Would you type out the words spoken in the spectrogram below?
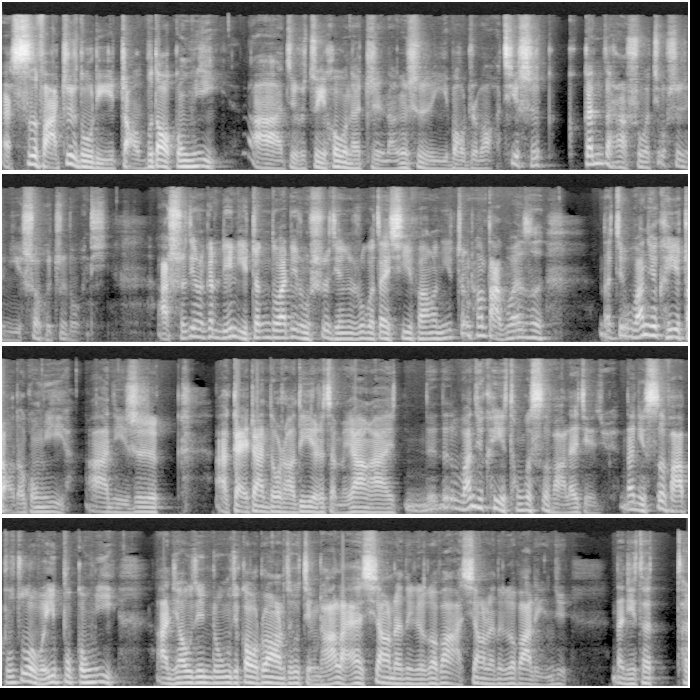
呃司法制度里找不到公义啊，就是最后呢，只能是以暴制暴。其实根子上说，就是你社会制度问题。啊，实际上跟邻里争端这种事情，如果在西方，你正常打官司，那就完全可以找到公义啊！啊，你是啊，该占多少地是怎么样啊？那那完全可以通过司法来解决。那你司法不作为、不公义啊！你像欧金忠就告状了，最后警察来，向着那个恶霸，向着那恶霸邻居，那你他他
